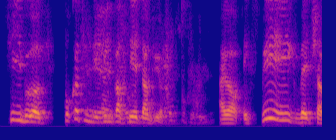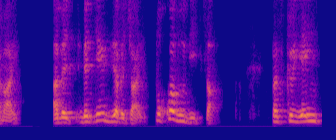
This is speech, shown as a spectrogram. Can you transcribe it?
S'il bloque, pourquoi tu me dis qu'une partie est impure? Alors, explique Bet Shammai. Ah, Bet dit pourquoi vous dites ça? Parce qu'il y a une,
